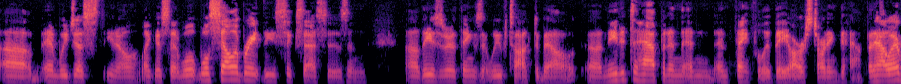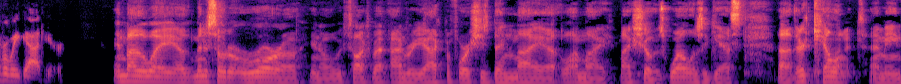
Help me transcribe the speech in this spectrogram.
um, and we just, you know, like I said, we'll we'll celebrate these successes, and uh, these are the things that we've talked about uh, needed to happen, and, and and thankfully they are starting to happen. However, we got here. And by the way, uh, Minnesota Aurora, you know, we've talked about Andrea Yoch before. She's been my uh, on my my show as well as a guest. Uh, they're killing it. I mean,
